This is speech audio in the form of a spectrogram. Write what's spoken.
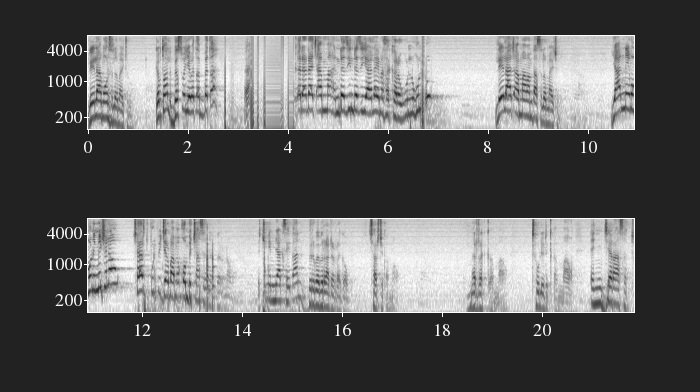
ሌላ መሆን ስለማይችሉ ገብቷል። በሶ እየበጠበጠ ቀዳዳ ጫማ እንደዚህ እንደዚህ እያለ የመሰከረው ሁሉ ሁሉ ሌላ ጫማ ማምጣት ስለማይችል ያኔ መሆን የሚችለው church pulpit ጀርባ መቆም ብቻ ስለነበር ነው። እችን የሚያቅ ሰይጣን ብር በብር አደረገው። church ቀማው፣ መድረክ ቀማው፣ ትውልድ ቀማው፣ እንጀራ ሰጥቶ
